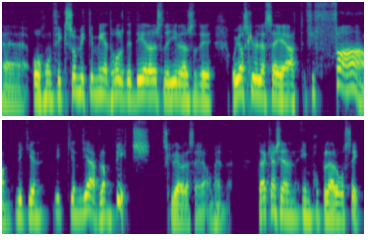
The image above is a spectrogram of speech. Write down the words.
Eh, och hon fick så mycket medhåll och det delades och det gillades. Och, det, och jag skulle vilja säga att fy fan vilken, vilken jävla bitch, skulle jag vilja säga om henne. Det här kanske är en impopulär åsikt,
